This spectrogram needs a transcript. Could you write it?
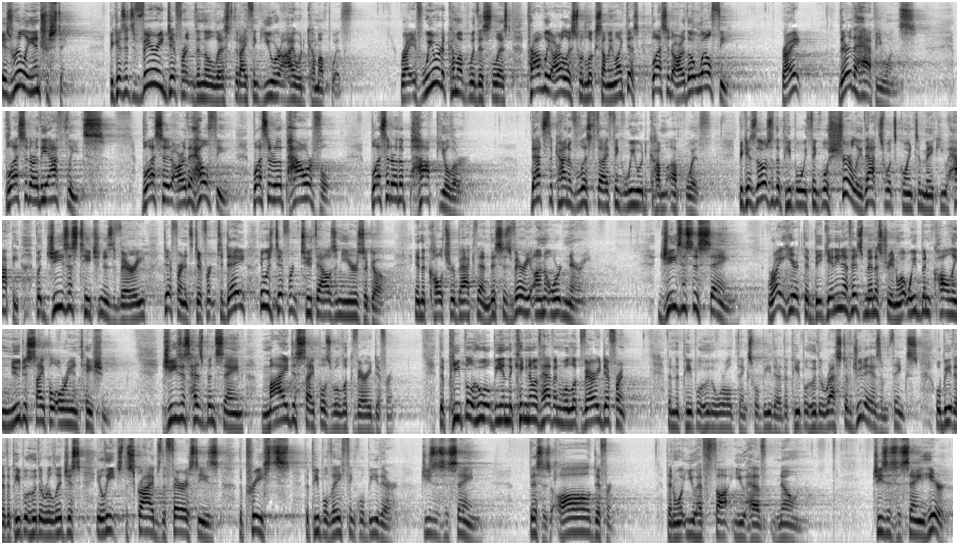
is really interesting because it's very different than the list that I think you or I would come up with. Right? If we were to come up with this list, probably our list would look something like this Blessed are the wealthy, right? They're the happy ones. Blessed are the athletes. Blessed are the healthy. Blessed are the powerful. Blessed are the popular. That's the kind of list that I think we would come up with. Because those are the people we think, well, surely that's what's going to make you happy. But Jesus' teaching is very different. It's different today, it was different 2,000 years ago in the culture back then. This is very unordinary. Jesus is saying, right here at the beginning of his ministry, and what we've been calling new disciple orientation, Jesus has been saying, My disciples will look very different. The people who will be in the kingdom of heaven will look very different than the people who the world thinks will be there, the people who the rest of Judaism thinks will be there, the people who the religious elites, the scribes, the Pharisees, the priests, the people they think will be there. Jesus is saying, This is all different than what you have thought you have known. Jesus is saying here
